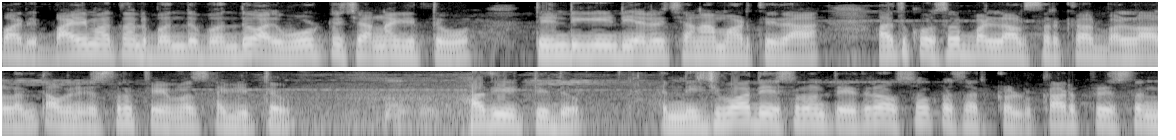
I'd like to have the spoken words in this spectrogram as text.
ಬಾರಿ ಬಾಯಿ ಮಾತಲ್ಲಿ ಬಂದು ಬಂದು ಅಲ್ಲಿ ಓಟು ಚೆನ್ನಾಗಿತ್ತು. ತಿಂಡಿ ಗಿಂಡಿ ಎಲ್ಲ ಚೆನ್ನಾಗಿ ಮಾಡ್ತಿದ್ದ. ಅದಕ್ಕೋಸ್ಕರ ಬಳ್ಳಾಳ್ ಸರ್ಕಾರ ಬಳ್ಳಾಳ್ ಅಂತ ಅವನ ಹೆಸರು ಫೇಮಸ್ ಆಗಿತ್ತು. ಅದು ಇಟ್ಟಿದ್ದು. ನಿಜವಾದ ಹೆಸರು ಅಂತ ಹೇಳಿದ್ರೆ ಅಶೋಕ ಸರ್ಕಲ್ ಕಾರ್ಪೊರೇಷನ್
